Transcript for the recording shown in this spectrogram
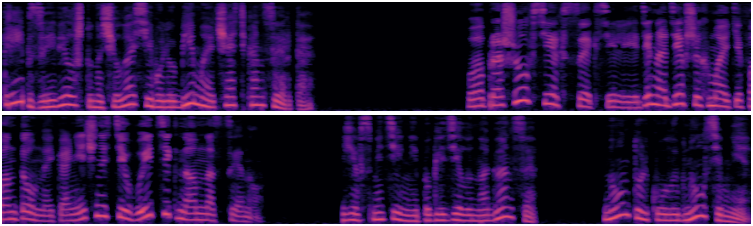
Трейп заявил, что началась его любимая часть концерта. «Попрошу всех секси-леди, надевших майки фантомной конечности, выйти к нам на сцену». Я в смятении поглядела на Ганса, но он только улыбнулся мне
